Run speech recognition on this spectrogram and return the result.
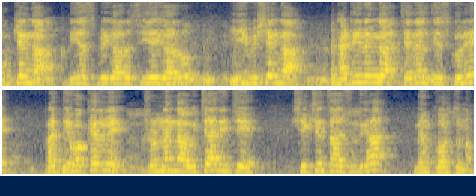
ముఖ్యంగా డిఎస్పీ గారు సిఐ గారు ఈ విషయంగా కఠినంగా చర్యలు తీసుకుని ప్రతి ఒక్కరిని క్షుణ్ణంగా విచారించి శిక్షించాల్సిందిగా మేము కోరుతున్నాం.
